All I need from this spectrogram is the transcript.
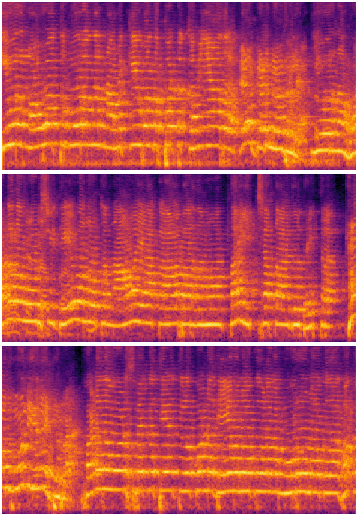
ಇವ್ರ ಮೂವತ್ತ್ ಮೂರ ಅಂದ್ರೆ ನಮಕಿ ಒಂದು ಪಟ್ಟು ಕಮ್ಮಿ ಆದ್ರ. ಇವ್ರನ್ನ ಹೊಡೆದ ಓಡಿಸಿ ದೇವಲೋಕ ನಾವ ಯಾಕೆ ಆಳಬಾರ್ದನು ಅಂತ ಇಚ್ಛಾ ತಾಳಿದ್ರು ದೈತ್ರ ಹೊಡೆದ ಓಡಿಸ್ಬೇಕಂತ ಹೇಳಿ ತಿಳ್ಕೊಂಡು ದೇವಲೋಕದೊಳಗ ಮೂರು ಲೋಕದೊಳಗ ಹೊಕ್ಕ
